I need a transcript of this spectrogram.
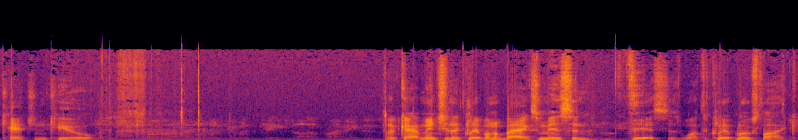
catch and kill. Okay, I mentioned the clip on the back's missing. This is what the clip looks like.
